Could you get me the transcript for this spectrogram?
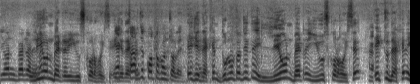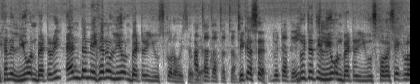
Li ion battery Li ion battery use করা হয়েছে। এই যে দেখেন। চার্জে কতক্ষণ চলে? এই যে দেখেন দুটো যেতে লিওন ব্যাটারি ইউজ করা হয়েছে। হ্যাঁ। একটু দেখেন এখানে লিওন ব্যাটারি এন্ড দেন এখানেও লিওন ব্যাটারি ইউজ করা হয়েছে। আচ্ছা আচ্ছা ঠিক আছে? দুইটাতে লিওন ব্যাটারি ইউজ করা হয়েছে। এগুলো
